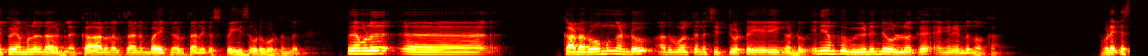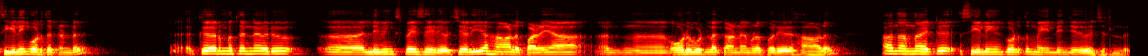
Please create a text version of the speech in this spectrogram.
ഇപ്പോൾ നമ്മൾ ഇതാകണ്ടില്ല കാർ നിർത്താനും ബൈക്ക് നിർത്താനൊക്കെ സ്പേസ് ഇവിടെ കൊടുത്തിട്ടുണ്ട്. ഇപ്പോൾ നമ്മൾ കട റൂമും കണ്ടു അതുപോലെ തന്നെ ചുറ്റുവട്ട ഏരിയയും കണ്ടു. ഇനി നമുക്ക് വീടിന്റെ ഉള്ളിലൊക്കെ എങ്ങനെയുണ്ടെന്ന് നോക്കാം. ഇവിടെയൊക്കെ സീലിംഗ് കൊടുത്തിട്ടുണ്ട്. കയറുമ്പോൾ തന്നെ ഒരു ലിവിങ് സ്പേസ് ഏരിയ ഒരു ചെറിയ ഹാൾ പഴയ ഓട് വീട്ടിലൊക്കെ ആണ് നമ്മൾ ചെറിയൊരു ഹാൾ അത് നന്നായിട്ട് സീലിംഗ് കൊടുത്ത് മെയിന്റെയിൻ ചെയ്ത് വെച്ചിട്ടുണ്ട്.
